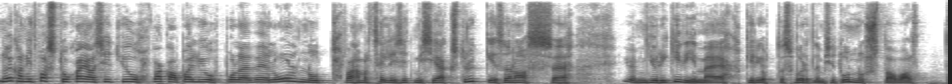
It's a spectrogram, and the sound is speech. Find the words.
no ega neid vastukajasid ju väga palju pole veel olnud, vähemalt selliseid, mis jääks trükisõnasse. Jüri Kivimäe kirjutas võrdlemisi tunnustavalt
